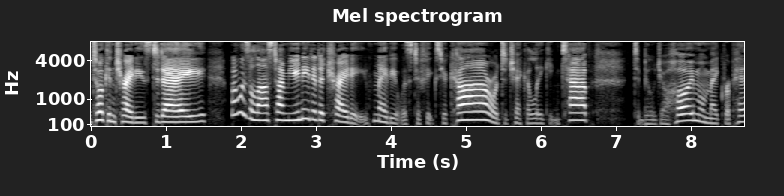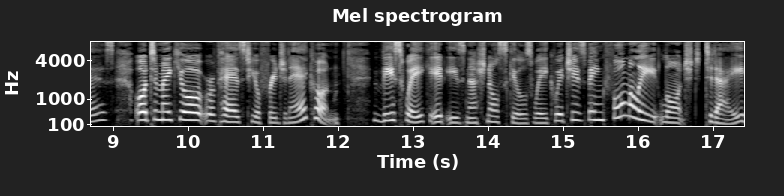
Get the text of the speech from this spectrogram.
We're talking tradies today. When was the last time you needed a tradie? Maybe it was to fix your car or to check a leaking tap to build your home or make repairs, or to make your repairs to your fridge and aircon. This week it is National Skills Week, which is being formally launched today,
